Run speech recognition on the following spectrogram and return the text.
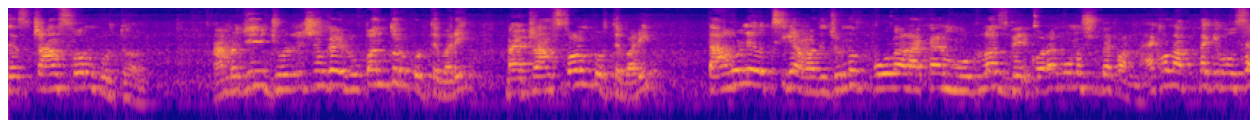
জাস্ট ট্রান্সফর্ম করতে হবে। আমরা যদি জটিল সংখ্যায় রূপান্তর করতে পারি মানে ট্রান্সফর্ম করতে পারি, তাহলে হচ্ছে কি আমাদের জন্য পোলার আকার মডুলাস বের করা কোনো ব্যাপার না। এখন আপনাকে বলছে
